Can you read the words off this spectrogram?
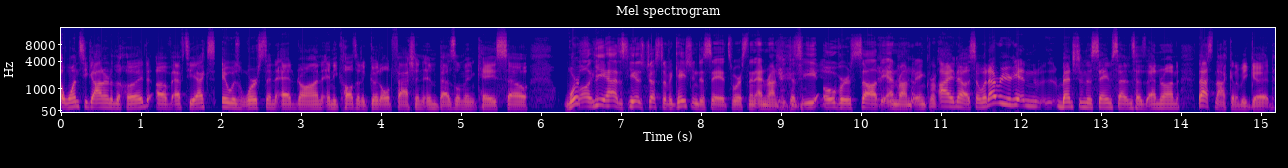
once he got under the hood of FTX, it was worse than Enron, and he calls it a good old fashioned embezzlement case. So Worse well, he has he has justification to say it's worse than Enron because he oversaw the Enron bankruptcy. I know. So whenever you're getting mentioned in the same sentence as Enron, that's not going to be good.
